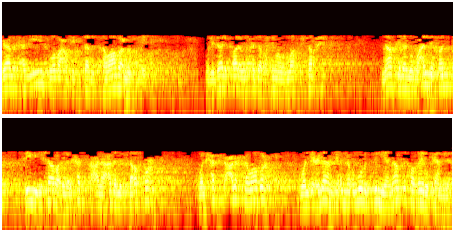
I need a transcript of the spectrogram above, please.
جاب الحديث وضعه في كتاب التواضع من صحيحه. ولذلك قال ابن حجر رحمه الله في الشرح ناقلا ومعلقا فيه إشارة إلى الحث على عدم الترفع والحث على التواضع والإعلام بأن أمور الدنيا ناقصة غير كاملة.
